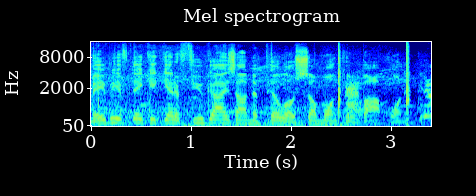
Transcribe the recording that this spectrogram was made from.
Maybe if they could get a few guys on the pillow, someone can bop one. Again.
